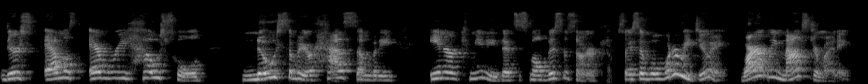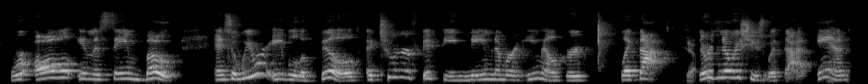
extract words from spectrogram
There's almost every household knows somebody or has somebody in our community that's a small business owner. So I said, well, what are we doing? Why aren't we masterminding? We're all in the same boat. And so we were able to build a 250 name, number, and email group like that. Yeah. There was no issues with that and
